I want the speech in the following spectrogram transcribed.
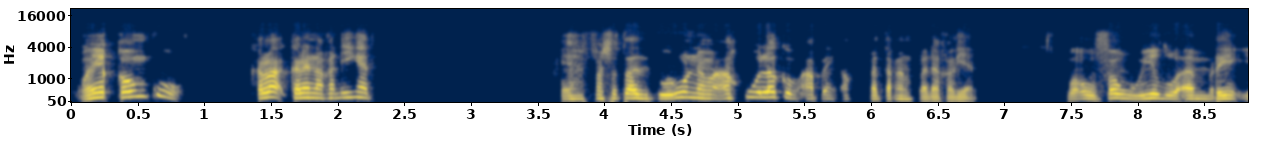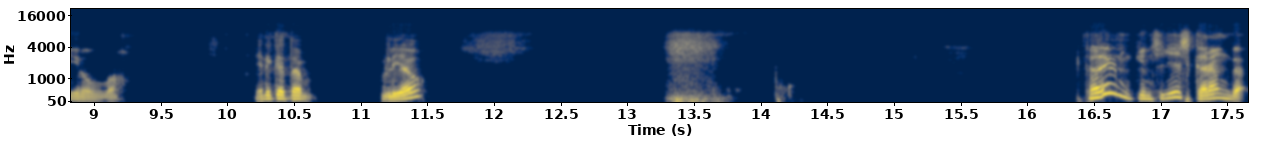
Wahai kaumku, kalau kalian akan ingat ya fasatadzkurun nama aku lakum apa yang aku katakan pada kalian. Wa ufawwidhu amri ilallah. Jadi kata beliau kalian mungkin saja sekarang nggak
